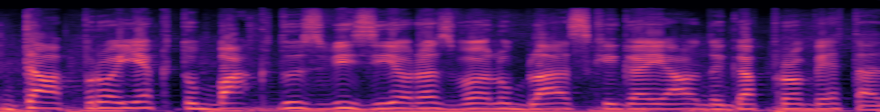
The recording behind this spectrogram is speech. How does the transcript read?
da projekt Obakdu z vizijo razvoja Ljubljanskega javnega prometa.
